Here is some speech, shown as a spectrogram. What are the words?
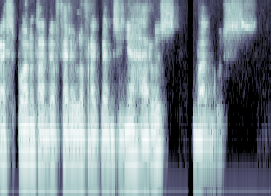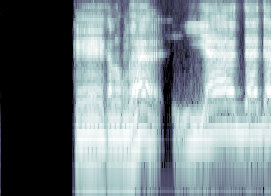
Respon terhadap very frekuensinya harus bagus. Oke, kalau enggak, ya agak-agak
